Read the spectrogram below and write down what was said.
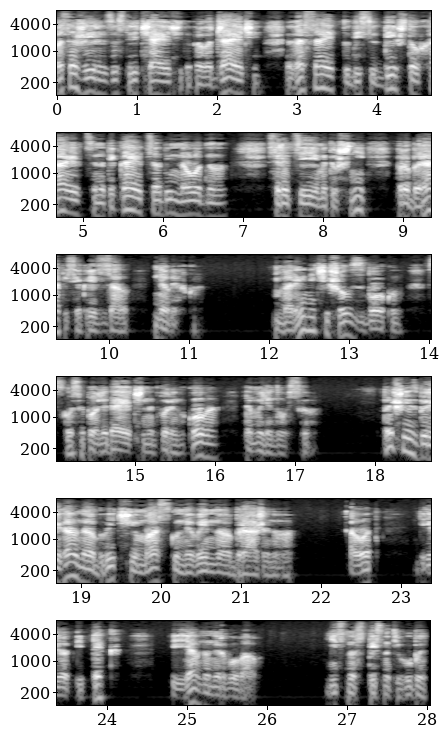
Пасажири, зустрічаючи та проводжаючи, гасають туди-сюди, штовхаються, натикаються один на одного. Серед цієї метушні пробиратися крізь зал нелегко. Маринич ішов збоку, скоса поглядаючи на Дворенкова та Миляновського. Перший зберігав на обличчі маску невинно ображеного, а от Дріопітек явно нервував. Міцно стиснуті губи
